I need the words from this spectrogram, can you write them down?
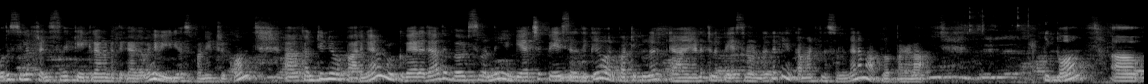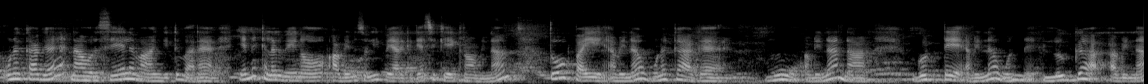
ஒரு சில ஃப்ரெண்ட்ஸுங்க கேட்குறாங்கிறதுக்காகவே வீடியோஸ் பண்ணிகிட்ருக்கோம் கண்டினியூவாக பாருங்கள் உங்களுக்கு வேறு ஏதாவது வேர்ட்ஸ் வந்து எங்கேயாச்சும் பேசுகிறதுக்கு ஒரு பர்டிகுலர் இடத்துல பேசணுன்றது நீங்கள் கமெண்ட்டில் சொல்லுங்கள் நம்ம அப்லோட் பண்ணலாம். இப்போது உனக்காக நான் ஒரு சேலை வாங்கிட்டு வரேன். என்ன கலர் வேணும்? அப்படின்னு சொல்லி இப்போ யாருக்கிட்டையாச்சும் கேட்குறோம் அப்படின்னா தோப்பை அப்படின்னா உனக்காக. மூ அப்படின்னா நான் கொட்டே அப்படின்னா ஒன்று லுக்கா அப்படின்னா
